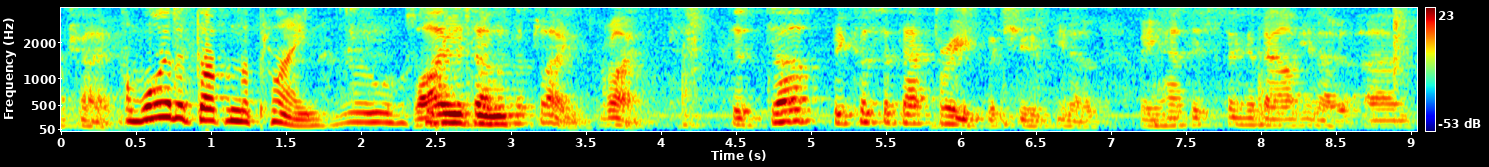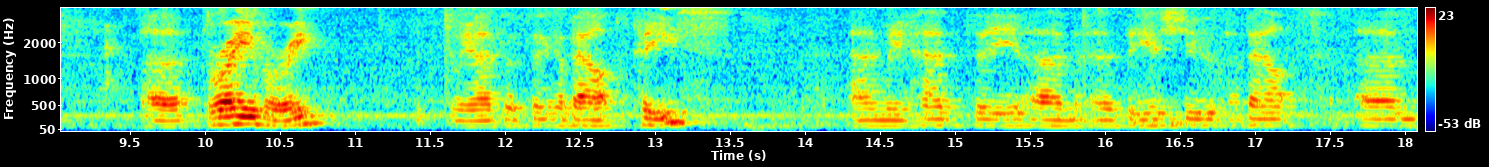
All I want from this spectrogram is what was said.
Okay. And why the dove and the plane? What's Why the the dove on the plane? Right. The dove, because of that brief, which you, you know, we had this thing about, you know, um, uh, bravery we had the thing about peace, and we had the um, uh, the issue about um,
